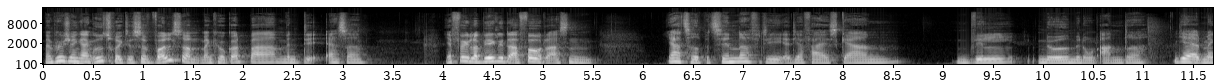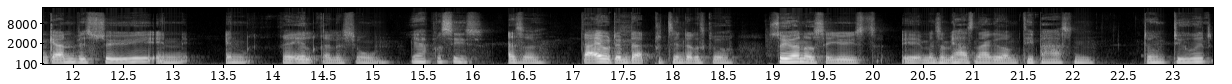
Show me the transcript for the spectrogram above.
Man behøver jo ikke engang udtrykke det så voldsomt. Man kan jo godt bare... Men det, altså... Jeg føler virkelig, der er få, der er sådan... Jeg har taget på Tinder, fordi at jeg faktisk gerne vil noget med nogle andre. Ja, at man gerne vil søge en, en reel relation. Ja, præcis. Altså, der er jo dem der på Tinder, der skriver, søger noget seriøst. Øh, men som vi har snakket om, det er bare sådan, don't do it.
